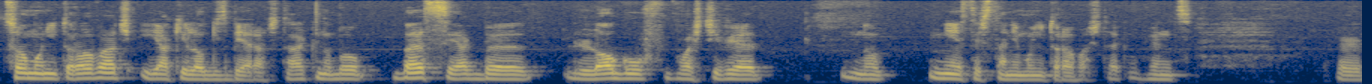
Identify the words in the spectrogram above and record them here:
co monitorować i jakie logi zbierać, tak? No bo bez jakby logów właściwie no, nie jesteś w stanie monitorować tego, więc y,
